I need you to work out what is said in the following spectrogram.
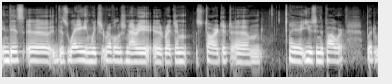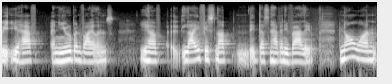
in this uh, this way in which revolutionary uh, regime started um, uh, using the power, but we you have an urban violence. You have life is not it doesn't have any value. No one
